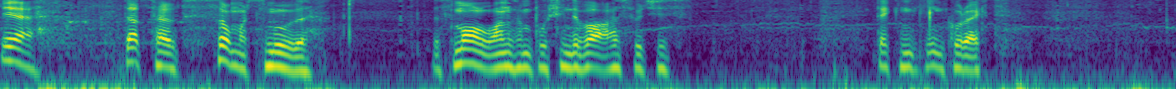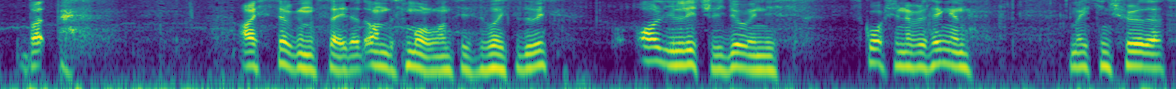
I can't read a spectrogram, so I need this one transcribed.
yeah, that felt so much smoother. The small ones I'm pushing the bars which is technically incorrect but I still gonna say that on the small ones is the way to do it. All you're literally doing is squashing everything and making sure that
